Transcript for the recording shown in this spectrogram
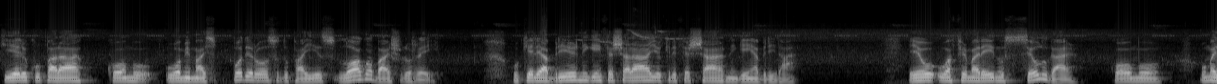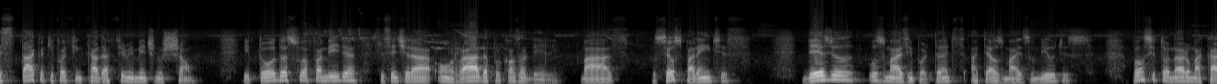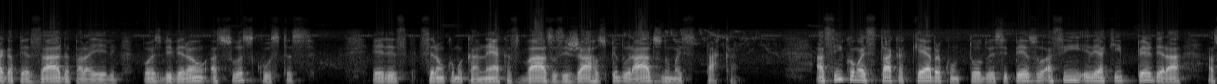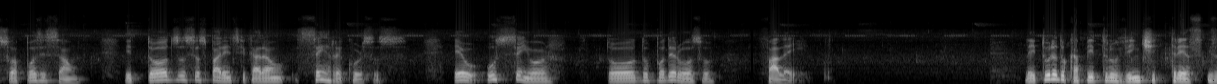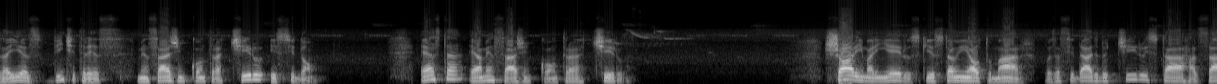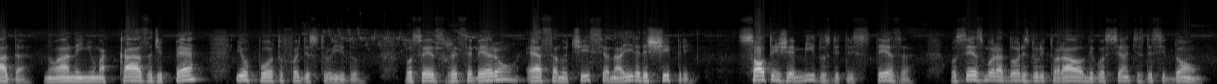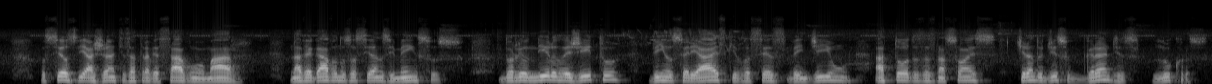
que ele ocupará como o homem mais poderoso do país, logo abaixo do rei. O que ele abrir, ninguém fechará, e o que ele fechar, ninguém abrirá. Eu o afirmarei no seu lugar, como uma estaca que foi fincada firmemente no chão, e toda a sua família se sentirá honrada por causa dele. Mas os seus parentes, desde os mais importantes até os mais humildes, vão se tornar uma carga pesada para ele, pois viverão às suas custas. Eles serão como canecas, vasos e jarros pendurados numa estaca. Assim como a estaca quebra com todo esse peso, assim ele é perderá a sua posição, e todos os seus parentes ficarão sem recursos. Eu, o Senhor Todo-Poderoso, falei. Leitura do capítulo 23, Isaías 23, mensagem contra Tiro e Sidom. Esta é a mensagem contra Tiro. Chorem, marinheiros que estão em alto mar, pois a cidade do Tiro está arrasada, não há nenhuma casa de pé e o porto foi destruído. Vocês receberam essa notícia na ilha de Chipre. Soltem gemidos de tristeza, vocês, moradores do litoral, negociantes de Sidom. Os seus viajantes atravessavam o mar, navegavam nos oceanos imensos. Do rio Nilo, no Egito, vinham os cereais que vocês vendiam a todas as nações, tirando disso grandes lucros.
